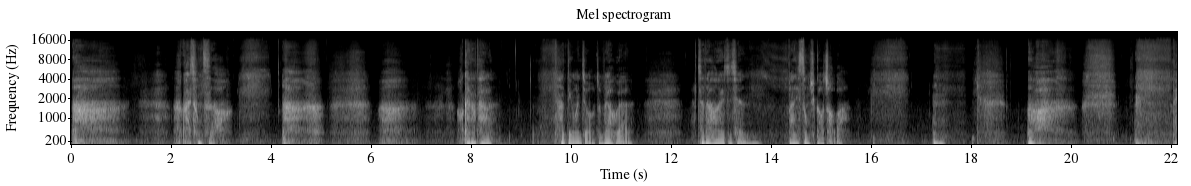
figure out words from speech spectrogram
啊！快冲刺哦！啊！我看到他了，他顶完酒准备要回来了。趁他回来之前，把你送去高潮吧。嗯啊，对，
